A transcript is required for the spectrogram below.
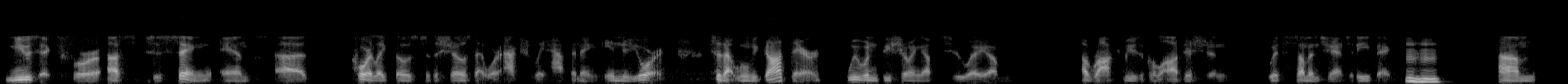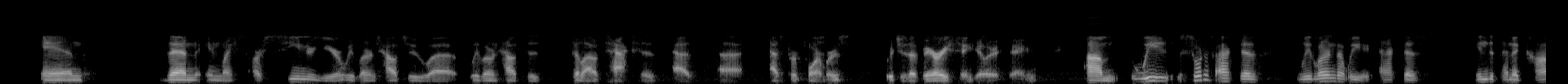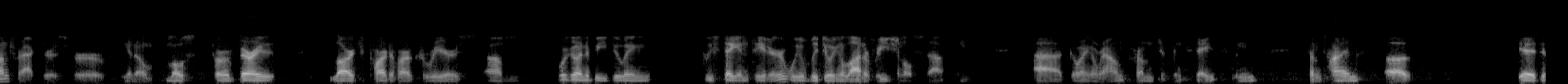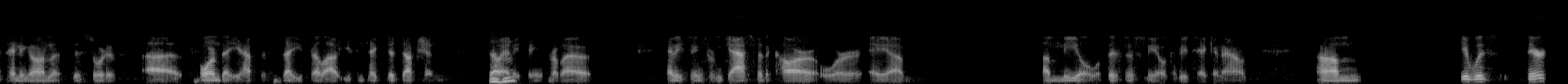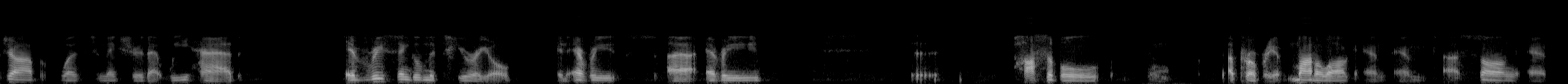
music for us to sing and uh, correlate those to the shows that were actually happening in New York, so that when we got there, we wouldn't be showing up to a um, a rock musical audition with some enchanted evening. Mm-hmm. Um, and then in my our senior year, we learned how to uh, we learned how to fill out taxes as uh, as performers, which is a very singular thing. Um, we sort of act as we learned that we act as independent contractors for you know most for a very large part of our careers. Um, we're going to be doing if we stay in theater, we will be doing a lot of regional stuff and uh, going around from different states and sometimes uh, depending on the sort of uh, form that you have to that you fill out, you can take deductions. So mm-hmm. anything from a anything from gas for the car or a um, a meal, a business meal, can be taken out. Um, it was their job was to make sure that we had every single material in every uh, every possible appropriate monologue and, and uh, song and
